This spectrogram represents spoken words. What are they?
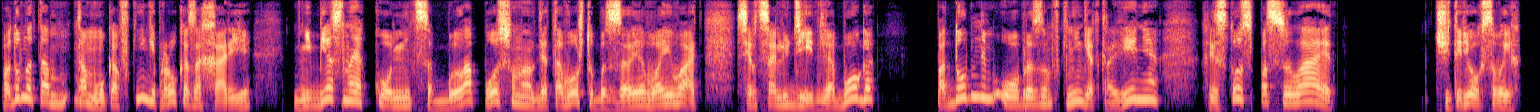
Подобно тому, как в книге пророка Захарии небесная конница была послана для того, чтобы завоевать сердца людей для Бога, подобным образом в книге Откровения Христос посылает четырех своих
